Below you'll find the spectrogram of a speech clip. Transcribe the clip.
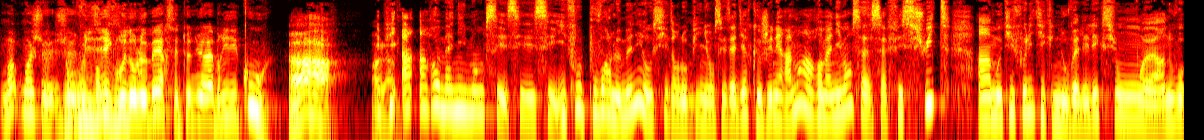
Moi, moi, je, je vous disiez pense- que Bruno Le Maire s'est tenu à l'abri des coups. Ah Et puis un, un remaniement, c'est, c'est- c'est- il faut pouvoir le mener aussi dans l'opinion. C'est-à-dire que généralement, un remaniement, ça, ça fait suite à un motif politique, une nouvelle élection, euh, un nouveau.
